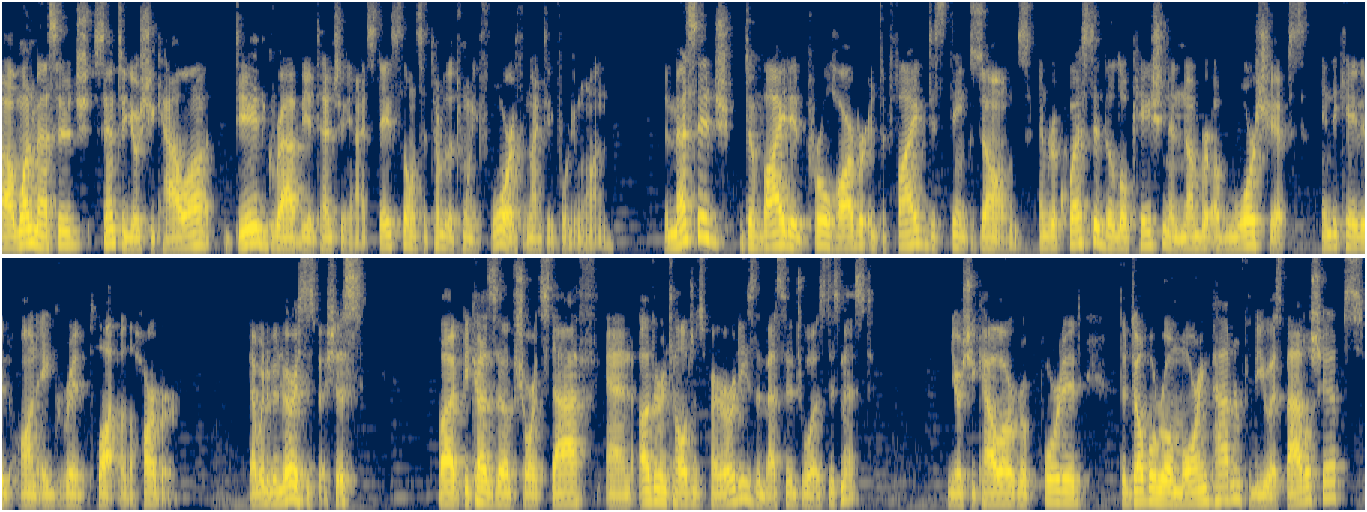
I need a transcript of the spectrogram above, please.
Uh, one message sent to Yoshikawa did grab the attention of the United States, though, on September the 24th, 1941. The message divided Pearl Harbor into five distinct zones and requested the location and number of warships indicated on a grid plot of the harbor. That would have been very suspicious, but because of short staff and other intelligence priorities, the message was dismissed. Yoshikawa reported the double row mooring pattern for the US battleships,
